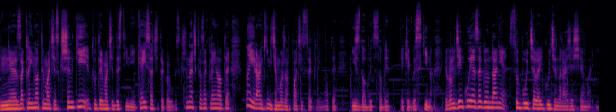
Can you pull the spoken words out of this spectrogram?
Mm, Za klejnoty macie skrzynki, tutaj macie Destiny Case'a, czy taką skrzyneczkę za klejnoty. No i ranking, gdzie można wpłacić sobie klejnoty i zdobyć sobie jakiegoś skina. Ja wam dziękuję za oglądanie, subujcie, lajkujcie, na razie siema i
